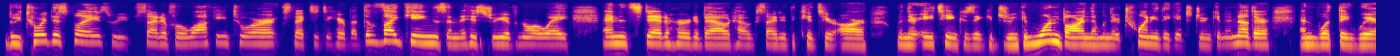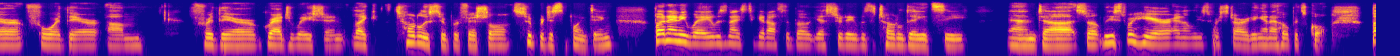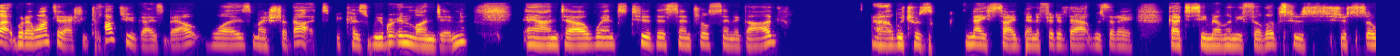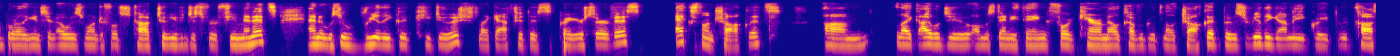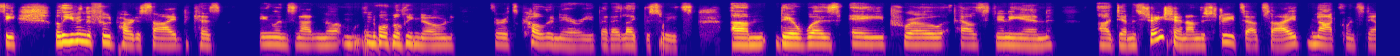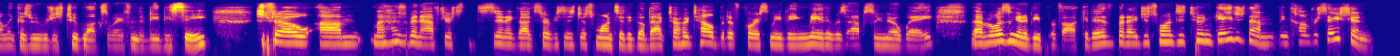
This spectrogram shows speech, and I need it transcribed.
we toured this place. We signed up for a walking tour, expected to hear about the Vikings and the history of Norway, and instead heard about how excited the kids here are when they're 18 because they get to drink in one bar, and then when they're 20, they get to drink in another, and what they wear for their um, for their graduation. Like totally superficial, super disappointing. But anyway, it was nice to get off the boat yesterday. Was a total day at sea. And uh, so at least we're here and at least we're starting, and I hope it's cool. But what I wanted to actually talk to you guys about was my Shabbat because we were in London and uh, went to the Central Synagogue, uh, which was nice side benefit of that was that I got to see Melanie Phillips, who's just so brilliant and always wonderful to talk to, even just for a few minutes. And it was a really good kiddush, like after this prayer service. Excellent chocolates. Um, like I will do almost anything for caramel covered with milk chocolate, but it was really yummy, great brewed coffee. But leaving the food part aside, because England's not no- normally known for its culinary, but I like the sweets. Um, there was a pro Palestinian uh, demonstration on the streets outside, not coincidentally, because we were just two blocks away from the BBC. So um, my husband, after synagogue services, just wanted to go back to our hotel. But of course, me being me, there was absolutely no way that wasn't going to be provocative, but I just wanted to engage them in conversation.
